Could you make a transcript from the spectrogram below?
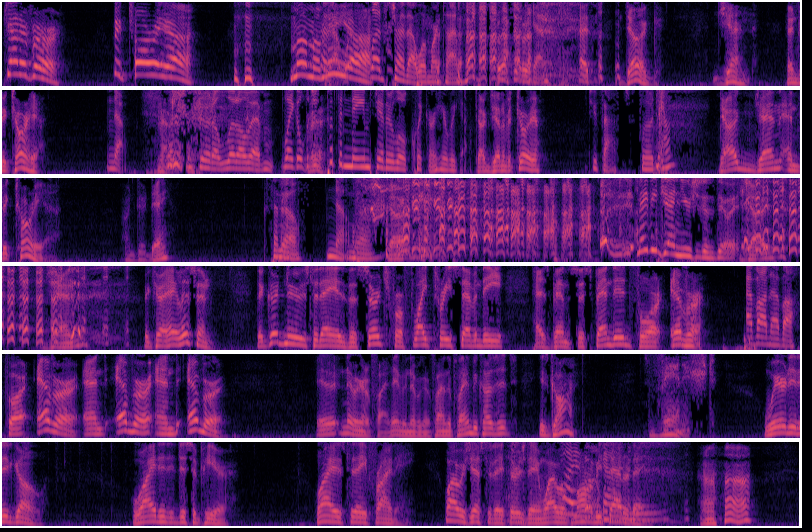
Jennifer, Victoria, Mamma Mia. Let's try that one more time. Let's, let's do it again. That's Doug, Jen, and Victoria. No. No. Let's just do it a little bit. Like, just Really? put the names together a little quicker. Here we go. Doug, Jen, and Victoria. Too fast. Slow it down. Doug, Jen, and Victoria. On good day. Except No. it's- no. Doug, Maybe Jen, you should just do it. Doug, Jen, Victoria. Hey, listen. The good news today is the search for Flight 370 has been suspended forever. Eva Neva. forever and ever and ever. They're never going to find. It. They're never going to find the plane because it is gone. It's vanished. Where did it go? Why did it disappear? Why is today Friday? Why was yesterday Thursday? And why will Why tomorrow be Saturday? Saturday? Uh huh. All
